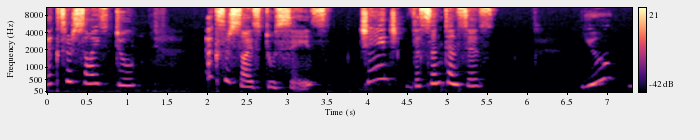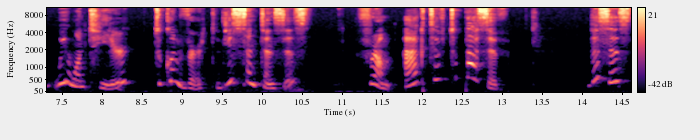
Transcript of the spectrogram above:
exercise two. Exercise two says change the sentences. You, we want here to convert these sentences from active to passive. This is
